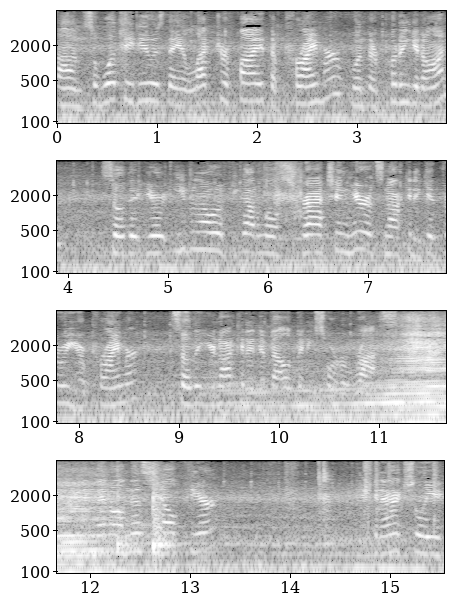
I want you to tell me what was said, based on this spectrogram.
Um, so what they do is they electrify the primer when they're putting it on so that you're, even though if you got a little scratch in here, it's not going to get through your primer so that you're not going to develop any sort of rust. And then on this shelf here, you can actually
